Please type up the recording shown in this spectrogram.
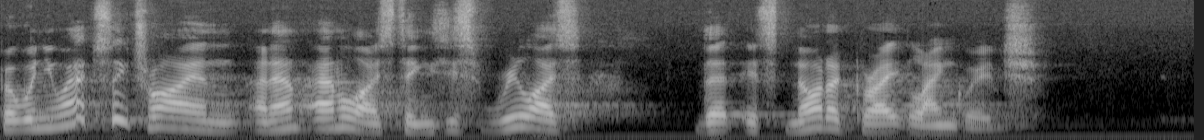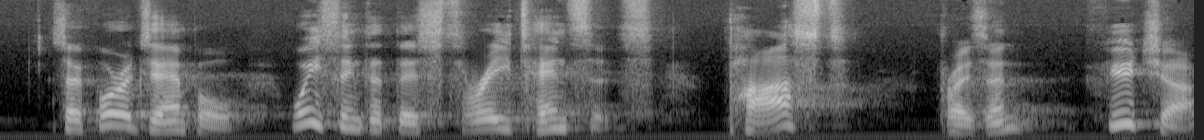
But when you actually try and, and analyze things, you realize that it's not a great language. So, for example, we think that there's three tenses past, present, future.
